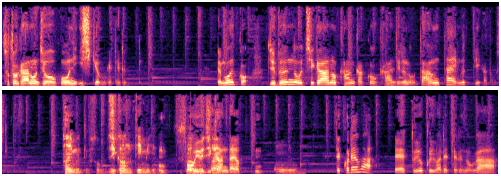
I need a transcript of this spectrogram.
外側の情報に意識を向けてる。で、もう一個、自分の内側の感覚を感じるのをダウンタイムって言い方をしています。タイムってその時間って意味で。うん。そういう時間だよ。うん。うん。で、これは、えっと、よく言われてるのが、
